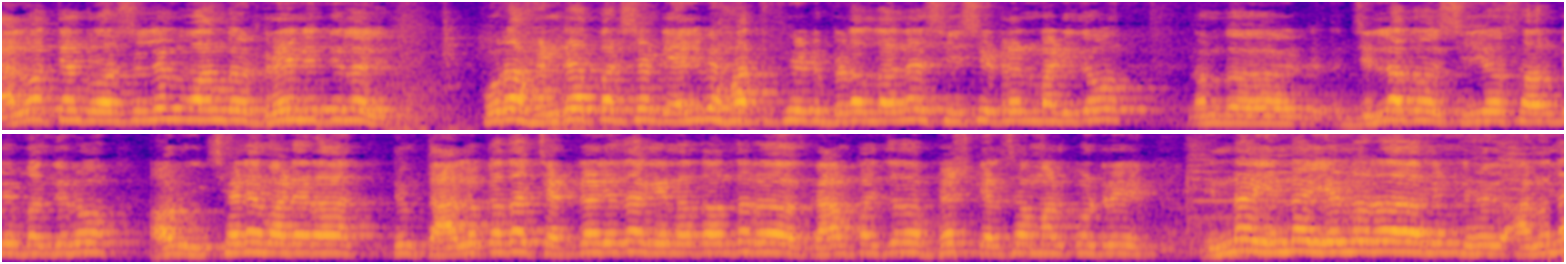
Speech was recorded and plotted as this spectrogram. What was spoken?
ನಲ್ವತ್ತೆಂಟು ವರ್ಷದಿಂದ ಒಂದು ಡ್ರೈನ್ ಇದ್ದಿಲ್ಲ ಅಲ್ಲಿ. ಪೂರ ಹಂಡ್ರೆಡ್ ಪರ್ಸೆಂಟ್ ಎಲ್ಲಿ ಬಿ ಹತ್ತು ಫೀಟ್ ಬಿಡಲ್ದಾನೆ ಸಿ ಸಿ ಡ್ರೈನ್ ಮಾಡಿದ್ದು. ನಮ್ದು ಜಿಲ್ಲಾದ ಸಿ ಎಸ್ ಅವ್ರು ಬಿ ಬಂದಿರು. ಅವ್ರು ವೀಕ್ಷಣೆ ಮಾಡ್ಯಾರ. ನಿಮ್ಮ ತಾಲೂಕದ ಚಟ್ನಳ್ಳಿದಾಗ ಏನದ ಅಂದ್ರೆ ಗ್ರಾಮ ಪಂಚಾಯತ್ ಬೆಸ್ಟ್ ಕೆಲಸ ಮಾಡ್ಕೊಂಡ್ರಿ. ಇನ್ನ ಇನ್ನ ಏನಾರ ನಿಮ್ದು ಅನ್ನ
